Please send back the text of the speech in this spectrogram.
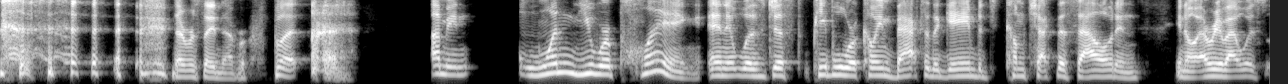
never say never. But I mean, when you were playing, and it was just people were coming back to the game to come check this out, and you know everybody was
